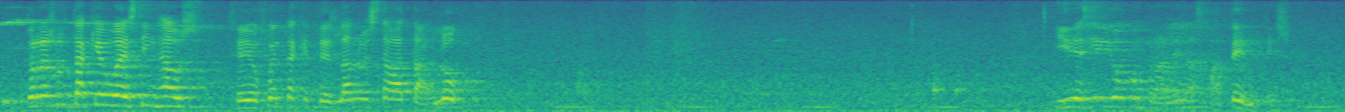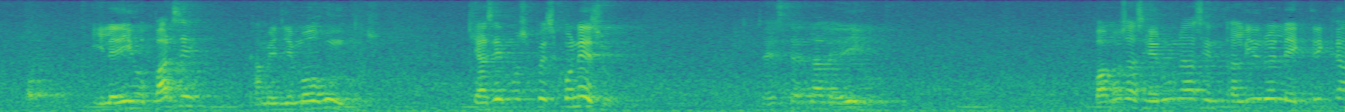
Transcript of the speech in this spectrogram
Entonces resulta que Westinghouse se dio cuenta que Tesla no estaba tan loco y decidió comprarle las patentes y le dijo, parce, camellemos juntos. ¿Qué hacemos pues con eso? Entonces Tesla le dijo, vamos a hacer una central hidroeléctrica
